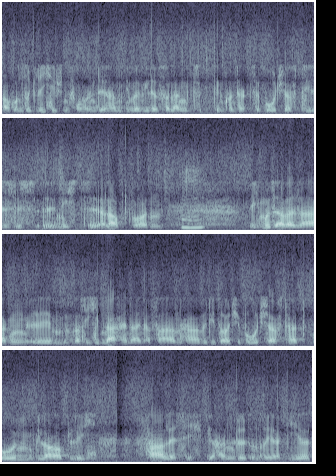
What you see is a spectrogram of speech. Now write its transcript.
Auch unsere griechischen Freunde haben immer wieder verlangt, den Kontakt zur Botschaft. Dieses ist äh, nicht äh, erlaubt worden. Mhm. Ich muss aber sagen, äh, was ich im Nachhinein erfahren habe, die deutsche Botschaft hat unglaublich fahrlässig gehandelt und reagiert.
